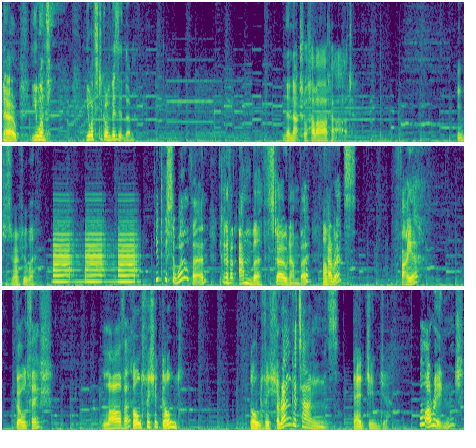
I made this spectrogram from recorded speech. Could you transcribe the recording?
No, you want you wanted to go and visit them in their natural habitat. Ninjas are everywhere. You did do so well then. You could have had amber, stone amber, carrots, fire, goldfish, lava, Goldfish are gold. Goldfish. orangutans. They're ginger. Well, orange,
